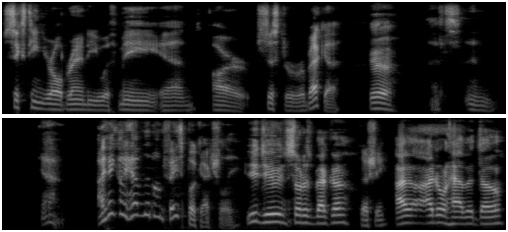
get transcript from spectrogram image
16 year old Randy with me and our sister Rebecca. Yeah, That's and yeah, I think I have that on Facebook actually. you do, and so does Becca. Does she? I I don't have it though.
